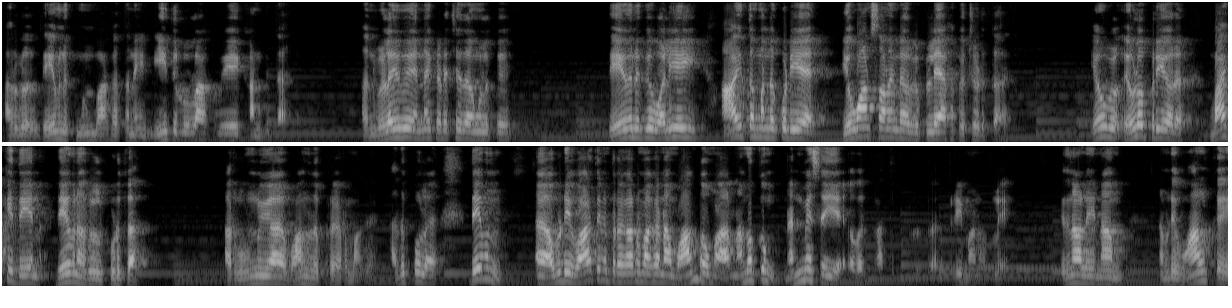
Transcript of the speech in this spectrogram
அவர்கள் தேவனுக்கு முன்பாக தன்னை நீதிலுள்ளாகவே காண்பித்தார்கள். அதன் விளைவு என்ன கிடைச்சது அவங்களுக்கு? தேவனுக்கு வழியை ஆயத்தம் பண்ணக்கூடிய யுவான் சாணங்களை அவர்கள் பிள்ளையாக பெற்றெடுத்தார் எவ்வளோ எவ்வளவு பெரிய ஒரு பாக்கிய தேவன் தேவன் அவர்கள் கொடுத்தார். அவர் உண்மையாக வாழ்ந்த பிரகாரமாக. அது போல தேவன் அவருடைய வார்த்தையின் பிரகாரமாக நாம் வாழ்ந்தோம்னால் நமக்கும் நன்மை செய்ய அவர் காத்துக்கொண்டிருக்கிறார் பிரியமானவர்களே இதனாலே நாம் நம்முடைய வாழ்க்கை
